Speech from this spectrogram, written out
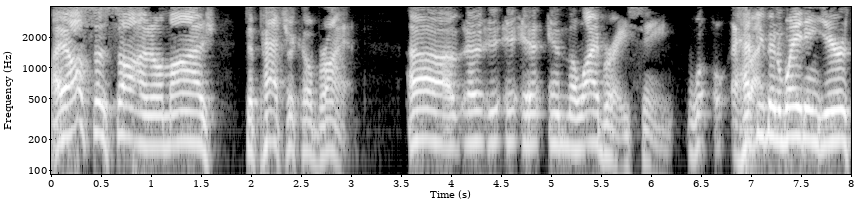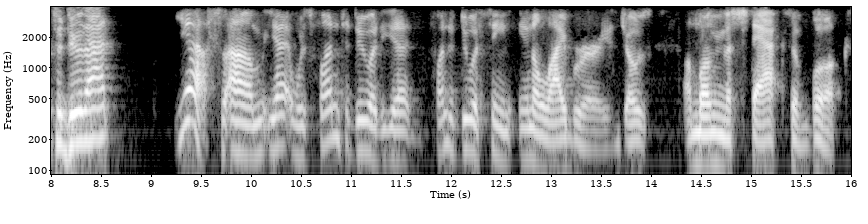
I also saw an homage to Patrick O'Brian uh, in, in, the library scene. Have right. you been waiting years to do that? Yes. Um, yeah, it was fun to do it. Yeah, fun to do a scene in a library, and Joe's among the stacks of books.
